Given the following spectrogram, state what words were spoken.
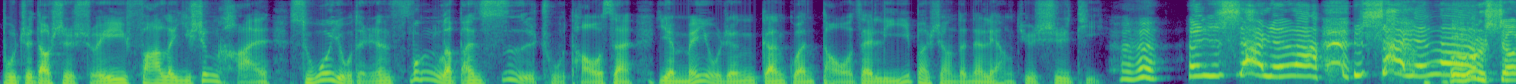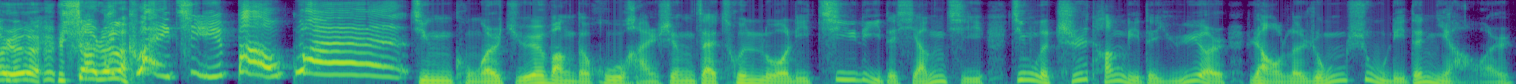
不知道是谁发了一声喊，所有的人疯了般四处逃散，也没有人敢管倒在篱笆上的那两具尸体。杀人了！杀人了！杀人了！杀人了！快去报官！惊恐而绝望的呼喊声在村落里凄厉地响起，惊了池塘里的鱼儿，扰了榕树里的鸟儿，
